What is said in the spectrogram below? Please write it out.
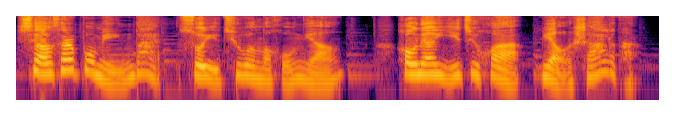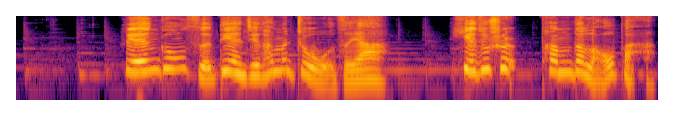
小三儿不明白，所以去问了红娘。红娘一句话秒杀了他。连公子惦记他们主子呀，也就是他们的老板，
